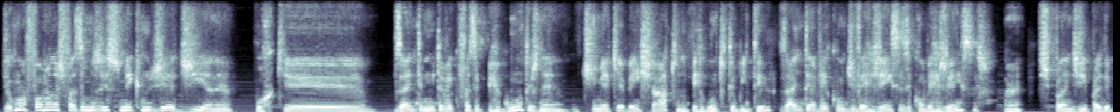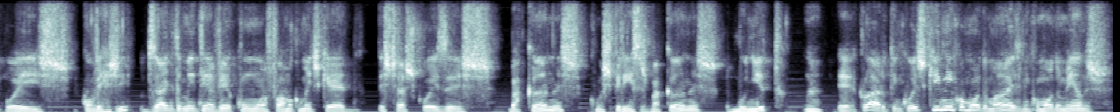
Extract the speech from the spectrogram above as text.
De alguma forma, nós fazemos isso meio que no dia a dia, né? Porque Design tem muito a ver com fazer perguntas, né? O time aqui é bem chato, não pergunta o tempo inteiro. Design tem a ver com divergências e convergências, né? Expandir para depois convergir. O design também tem a ver com a forma como a gente quer deixar as coisas bacanas, com experiências bacanas, bonito, né? É, claro, tem coisas que me incomodam mais, me incomodam menos.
